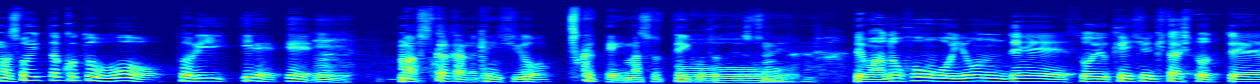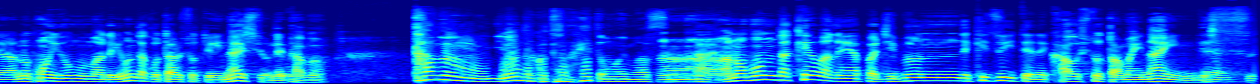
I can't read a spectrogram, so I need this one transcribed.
まあ、そういったことを取り入れて、うん。まあ、2日間の研修を作っていますっていうことですね。でもあの本を読んで、そういう研修に来た人って、あの本読むまで読んだことある人っていないですよね、多分。多分、読んだことないと思います。うんはいあの本だけはね、やっぱ自分で気づいてね、買う人ってあんまりいないんです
